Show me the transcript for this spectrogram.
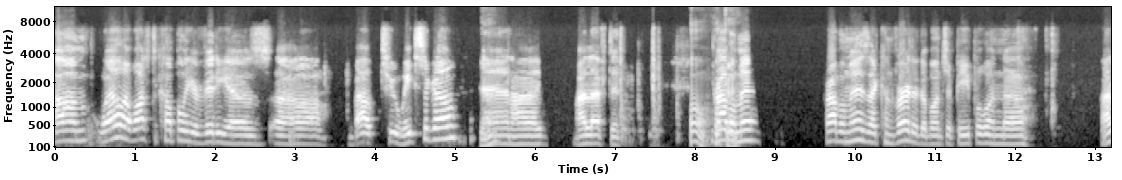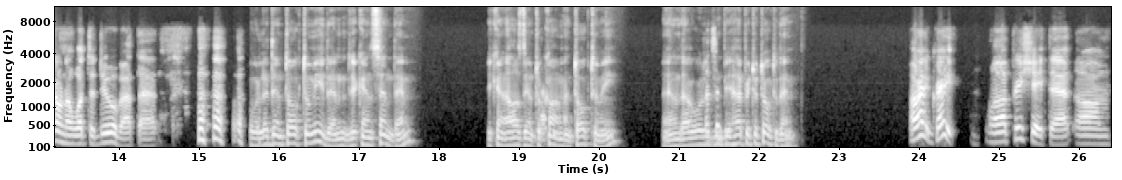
Um, well, I watched a couple of your videos uh, about two weeks ago, Yeah. and I I left it. Oh, Problem okay. is, problem is, I converted a bunch of people, and uh, I don't know what to do about that. Well, let them talk to me then. You can send them. You can ask them to come and talk to me, and I will be happy to talk to them. All right, great. Well, I appreciate that. Um,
